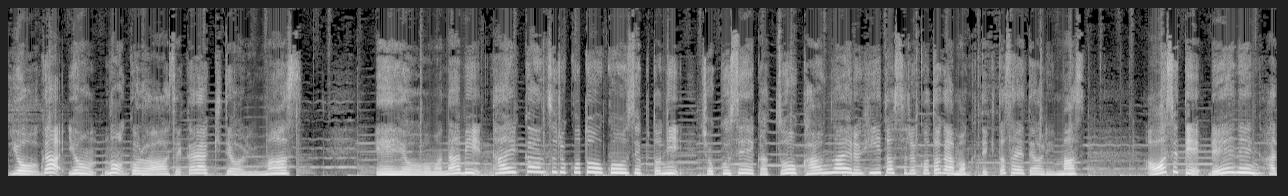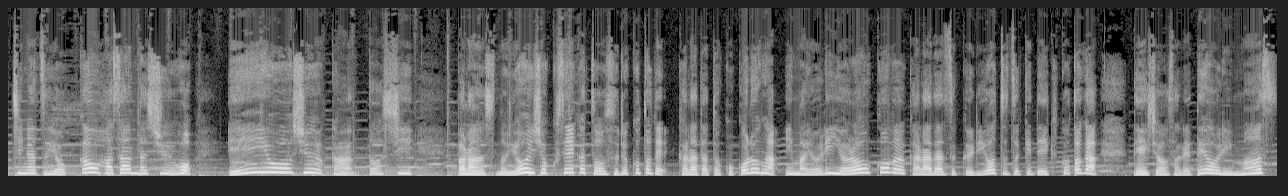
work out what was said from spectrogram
陽が4の語呂合わせから来ております。栄養を学び体感することをコンセプトに食生活を考える日とすることが目的とされております。合わせて例年8月4日を挟んだ週を栄養習慣としバランスの良い食生活をすることで体と心が今より喜ぶ体づくりを続けていくことが提唱されております。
